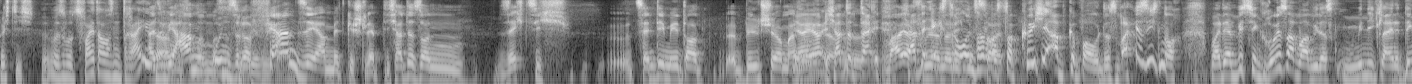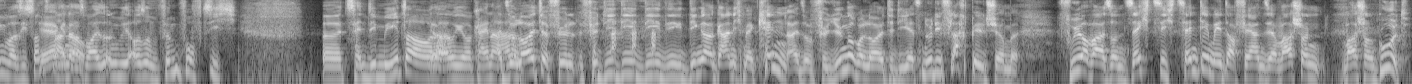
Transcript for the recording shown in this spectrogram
Richtig. Das war 2003 Also wir so, haben unsere gewesen sein. Fernseher mitgeschleppt. Ich hatte so einen 60 Zentimeter Bildschirm. Also Ja, ja, ich hatte, da, war ich ja hatte extra unseren aus der Küche abgebaut, das weiß ich noch, weil der ein bisschen größer war wie das mini kleine Ding, was ich sonst Ja, hatte. genau. Das war so irgendwie auch so ein 55 äh, Zentimeter oder Ja. keine Also Ahnung. Leute, für, für die, die, die die Dinger gar nicht mehr kennen, also für jüngere Leute, die jetzt nur die Flachbildschirme, früher war so ein 60 Zentimeter Fernseher, war schon, war schon gut.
